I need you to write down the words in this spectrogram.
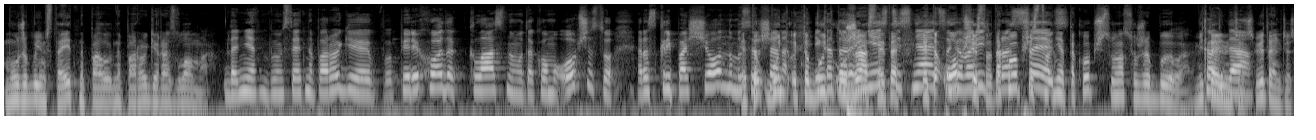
мы уже будем стоять на, пол- на пороге разлома. Да нет, мы будем стоять на пороге перехода к классному такому обществу, раскрепощенному Это совершенно, будет, это и будет которое ужасно. не Это, это общество, такое про общество, секс. нет, такое общество у нас уже было. Виталий Когда? Виталий Витальевич,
